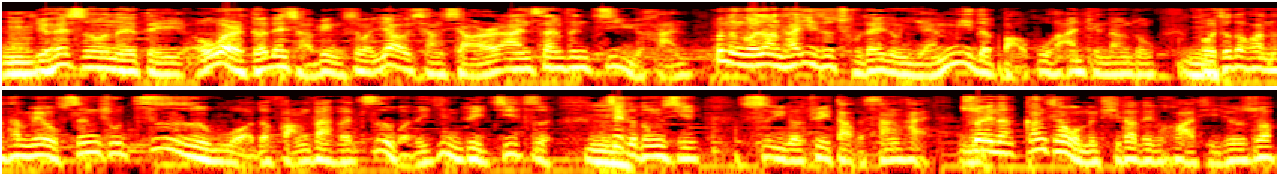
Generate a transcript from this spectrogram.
嗯，有些时候呢，得偶尔得点小病，是吧？要想小儿安，三分饥与寒，不能够让他一直处在一种严密的保护和安全当中，否则的话呢，他没有生出自我的防范和自我的应对机制，这个东西是一个最大的伤害。所以呢，刚才我们提到这个话题，就是说，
